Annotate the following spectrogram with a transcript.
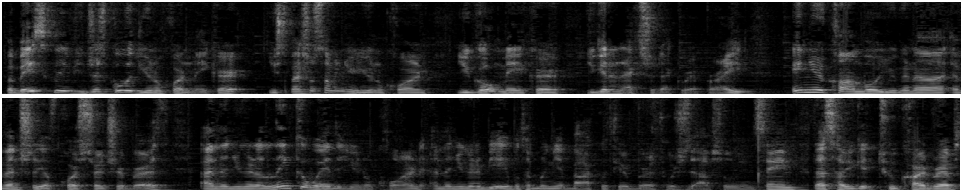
But basically, if you just go with Unicorn Maker, you special summon your Unicorn, you go Maker, you get an extra deck rip, right? In your combo, you're gonna eventually, of course, search your birth, and then you're gonna link away the unicorn, and then you're gonna be able to bring it back with your birth, which is absolutely insane. That's how you get two card rips.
